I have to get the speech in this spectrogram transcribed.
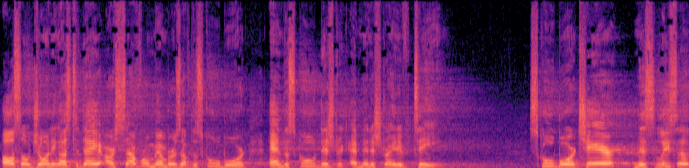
Also joining us today are several members of the school board and the school district administrative team. School Board Chair, Ms. Lisa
